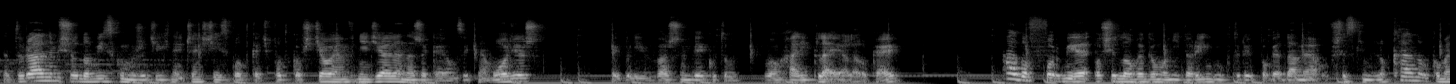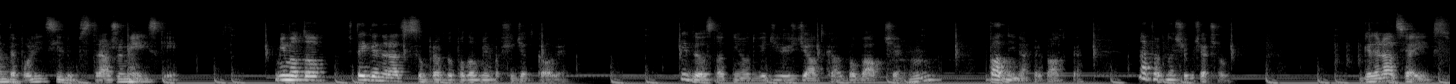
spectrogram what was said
W naturalnym środowisku możecie ich najczęściej spotkać pod kościołem w niedzielę, narzekających na młodzież, jak byli w waszym wieku, to wąchali klej, ale okej. Albo w formie osiedlowego monitoringu, który powiadamia o wszystkim lokalną komendę policji lub straży miejskiej. Mimo to w tej generacji są prawdopodobnie wasi dziadkowie. Kiedy ostatnio odwiedziłeś dziadka albo babcię? Hmm? Padnij na herbatkę. Na pewno się ucieszą. Generacja X.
